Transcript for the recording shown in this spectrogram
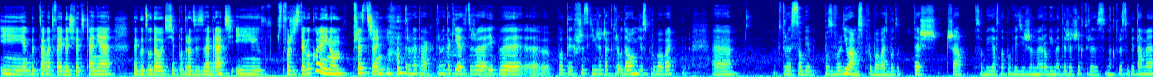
I jakby całe Twoje doświadczenie tego, co udało Ci się po drodze zebrać i stworzyć z tego kolejną przestrzeń. Trochę tak, trochę tak jest, że jakby e, po tych wszystkich rzeczach, które udało mi się spróbować, e, które sobie pozwoliłam spróbować, bo to też trzeba sobie jasno powiedzieć, że my robimy te rzeczy, które, na które sobie damy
